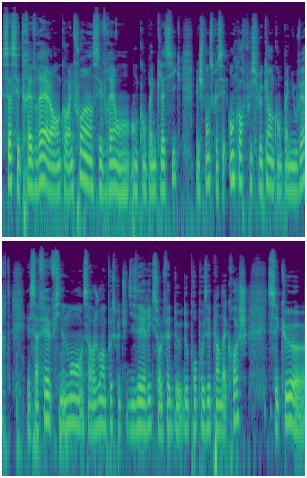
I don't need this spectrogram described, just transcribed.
Ça c'est très vrai. Alors encore une fois, hein, c'est vrai en, campagne classique, mais je pense que c'est encore plus le cas en campagne ouverte. Et ça fait finalement, ça rejoint un peu ce que tu disais Eric sur le fait de, proposer plein d'accroches. C'est que euh,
